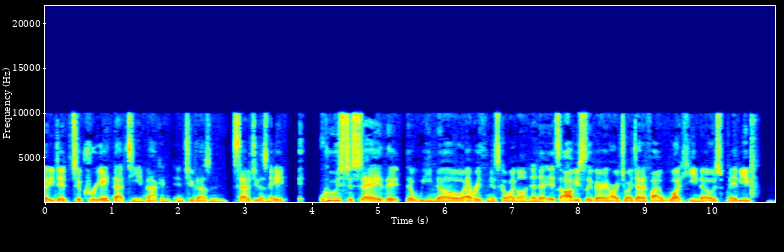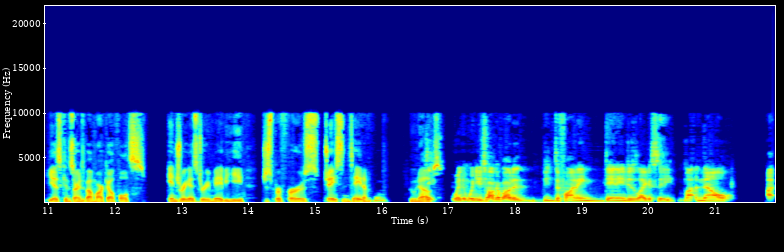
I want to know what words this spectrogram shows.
that he did to create that team back in, in 2007, 2008, who's to say that, that we know everything that's going on? And it's obviously very hard to identify what he knows. Maybe he has concerns about Markelle Fultz's injury history. Maybe he just prefers Jayson Tatum. Mhm. Who knows? When when you talk about it defining Danny Ainge's legacy, now I,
